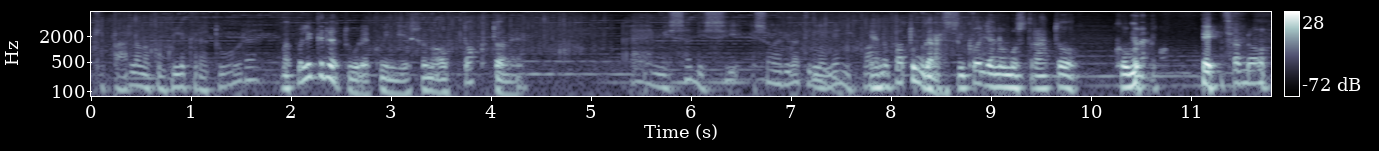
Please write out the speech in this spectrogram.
che parlano con quelle creature. Ma quelle creature quindi sono autoctone Eh, mi sa di sì. E sono arrivati gli alieni qua. e hanno fatto un grafico, gli hanno mostrato come potevano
